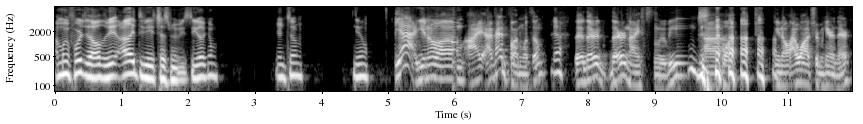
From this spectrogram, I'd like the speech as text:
I'm looking forward to all the. I like the VHS movies. Do you like them? You're into them? Neil? Yeah, you know, um, I I've had fun with them. Yeah. they're they're they're nice movie. Uh, you know, I watch them here and there.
